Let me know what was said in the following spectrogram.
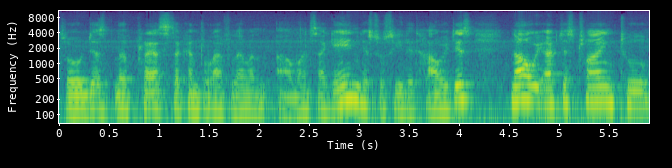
So just uh, press the control F11 uh, once again just to see that how it is. Now we are just trying to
